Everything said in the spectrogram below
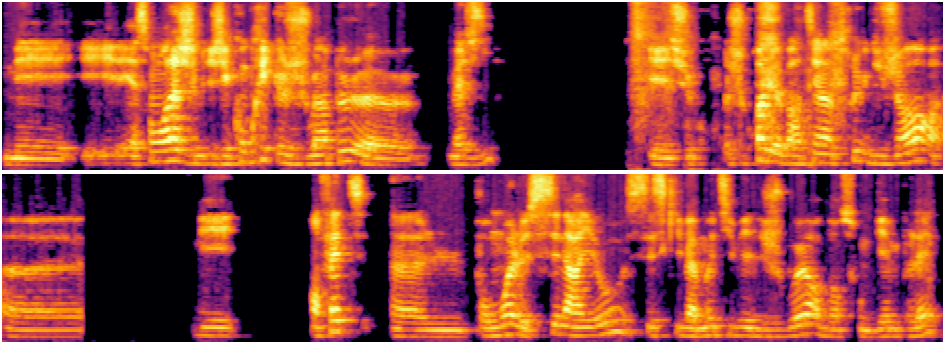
mais et à ce moment-là j'ai compris que je jouais un peu ma vie et je, je crois lui avoir dit un truc du genre. Euh, mais en fait, euh, pour moi, le scénario, c'est ce qui va motiver le joueur dans son gameplay.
